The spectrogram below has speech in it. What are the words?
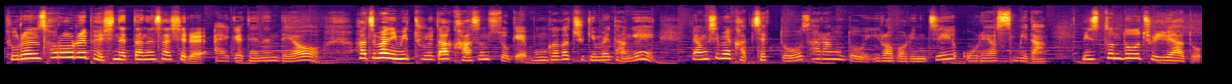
둘은 서로를 배신했다는 사실을 알게 되는데요. 하지만 이미 둘 다 가슴 속에 뭔가가 죽임을 당해 양심의 가책도 사랑도 잃어버린 지 오래였습니다. 윈스턴도 줄리아도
